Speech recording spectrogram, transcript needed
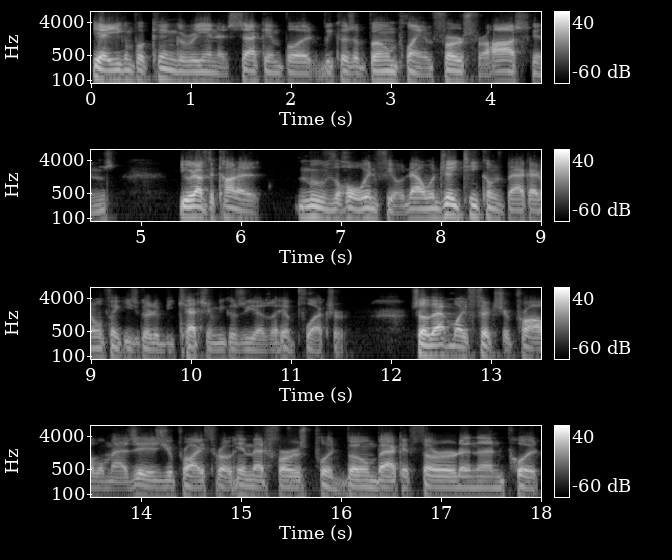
yeah, you can put Kingery in at second, but because of Bohm playing first for Hoskins, you would have to kind of move the whole infield. Now, when JT comes back, I don't think he's going to be catching because he has a hip flexor. So that might fix your problem as is. You probably throw him at first, put Bohm back at third, and then put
